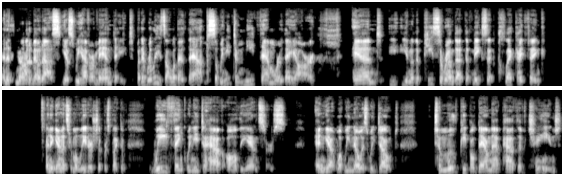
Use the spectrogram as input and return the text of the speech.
And it's not about us. Yes, we have our mandate, but it really is all about them. So we need to meet them where they are. And, you know, the piece around that that makes it click, I think, and again, it's from a leadership perspective, we think we need to have all the answers. And yet, what we know is we don't to move people down that path of change,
